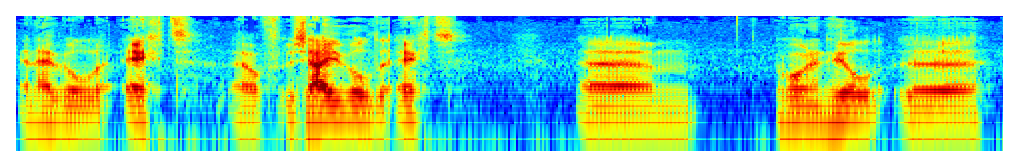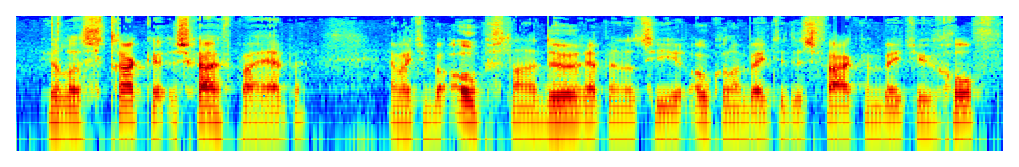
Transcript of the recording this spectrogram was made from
En hij wilde echt, of zij wilde echt, um, gewoon een heel, uh, hele strakke schuifbaar hebben. En wat je bij openslaande deur hebt, en dat zie je hier ook al een beetje, het is vaak een beetje grof.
